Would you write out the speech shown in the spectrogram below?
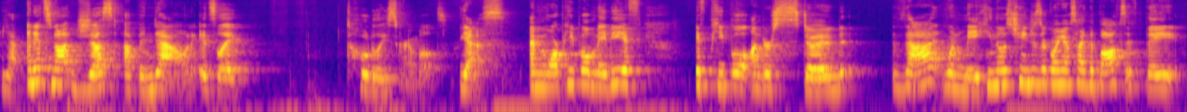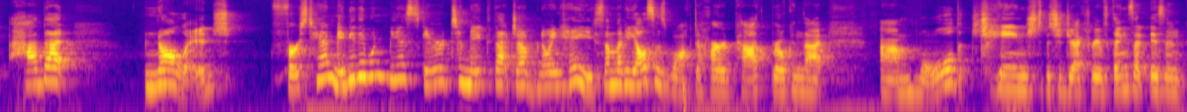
Yeah, and it's not just up and down. It's like totally scrambled. Yes. And more people maybe if if people understood that when making those changes or going outside the box, if they had that knowledge firsthand, maybe they wouldn't be as scared to make that jump, knowing, hey, somebody else has walked a hard path, broken that um, mold, changed the trajectory of things that isn't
